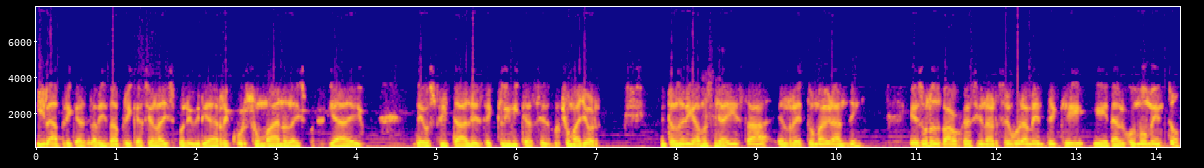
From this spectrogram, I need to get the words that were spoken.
y la, aplica la misma aplicación, la disponibilidad de recursos humanos, la disponibilidad de, de hospitales, de clínicas es mucho mayor. Entonces digamos que ahí está el reto más grande eso nos va a ocasionar seguramente que en algún momento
